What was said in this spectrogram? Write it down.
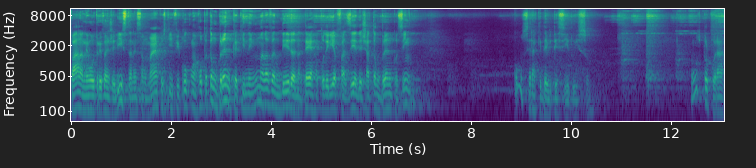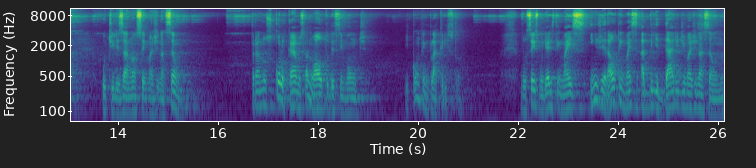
Fala né, outro evangelista, né, São Marcos, que ficou com a roupa tão branca que nenhuma lavandeira na terra poderia fazer, deixar tão branco assim. Como será que deve ter sido isso? Vamos procurar utilizar nossa imaginação para nos colocarmos lá no alto desse monte e contemplar Cristo. Vocês, mulheres, têm mais, em geral, têm mais habilidade de imaginação né,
